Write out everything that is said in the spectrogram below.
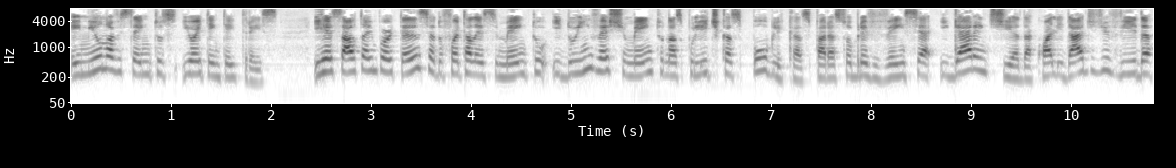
em 1983 e ressalta a importância do fortalecimento e do investimento nas políticas públicas para a sobrevivência e garantia da qualidade de vida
